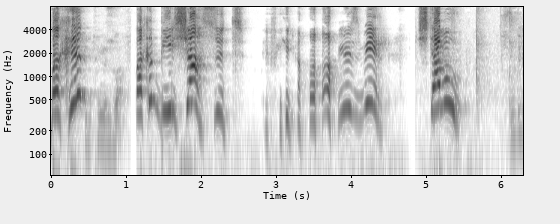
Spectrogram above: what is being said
Bakın, sütümüz var. bakın bir şah süt. 101. İşte bu. Şimdi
